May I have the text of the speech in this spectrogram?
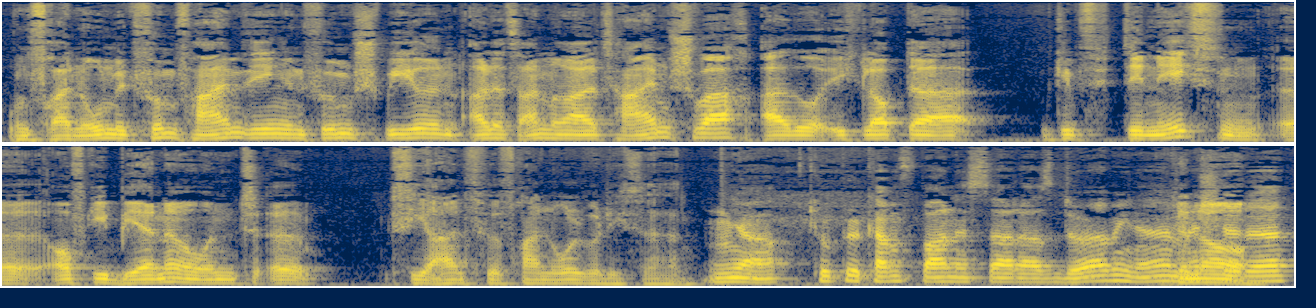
Und Freinol mit fünf Heimsiegen in fünf Spielen, alles andere als heimschwach. Also ich glaube, da gibt's den nächsten äh, auf die Birne und äh, 4-1 für Freinol, würde ich sagen. Ja, Tüppelkampfbahn ist da das Derby, ne? Genau. Meschede.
